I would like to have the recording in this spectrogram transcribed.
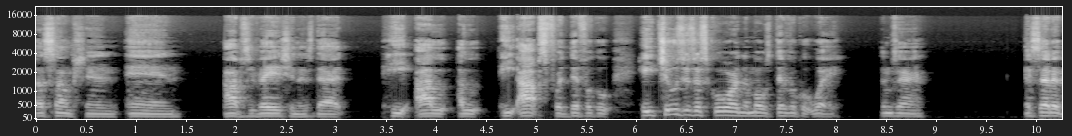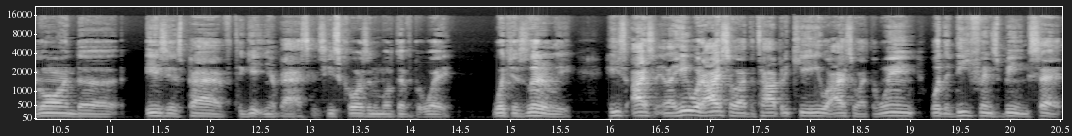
assumption and observation is that he I, I, he opts for difficult. He chooses to score in the most difficult way. You know I'm saying instead of going the easiest path to getting your baskets, he scores in the most difficult way, which is literally he's iso. Like he would ISO at the top of the key, he would ISO at the wing with the defense being set.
